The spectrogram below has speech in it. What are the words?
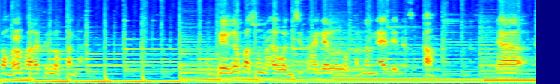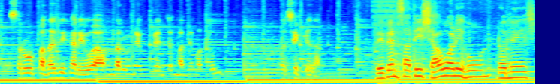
डोंगराळ भागातील लोकांना बेगरपासून राह वंचित राहिलेल्या लोकांना न्याय देण्याचं काम त्या सर्व पदाधिकारी व आमदार विनयपूर यांच्या माध्यमातून शक्य झालं. बीपीएनसाठी शाहवाडीहून रमेश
